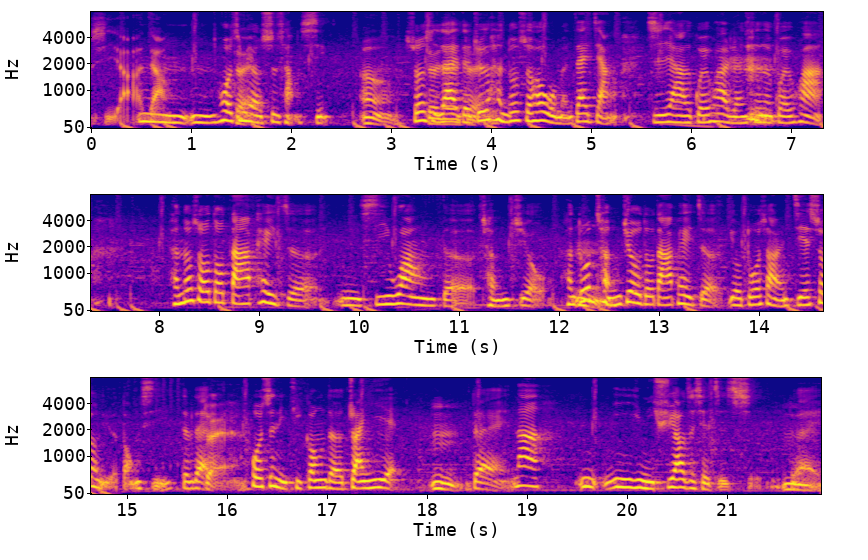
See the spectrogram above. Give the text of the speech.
西啊，这样，嗯嗯，或者是没有市场性，嗯，说实在的，就是很多时候我们在讲职业的规划、人生的规划，很多时候都搭配着你希望的成就，很多成就都搭配着有多少人接受你的东西，对不对？对，或是你提供的专业，嗯，对，那。你你你需要这些支持，对，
